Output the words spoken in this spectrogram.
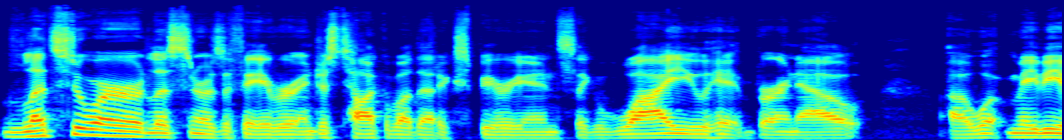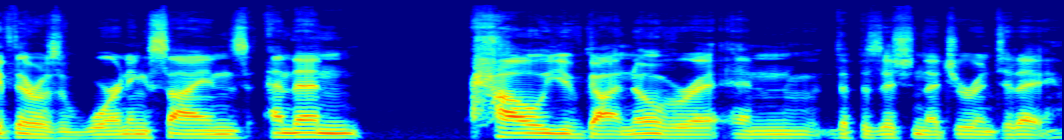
let's do our listeners a favor and just talk about that experience, like why you hit burnout, uh, what maybe if there was warning signs, and then how you've gotten over it and the position that you're in today.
